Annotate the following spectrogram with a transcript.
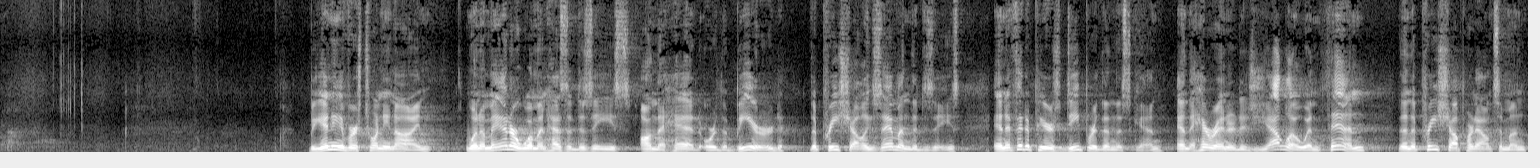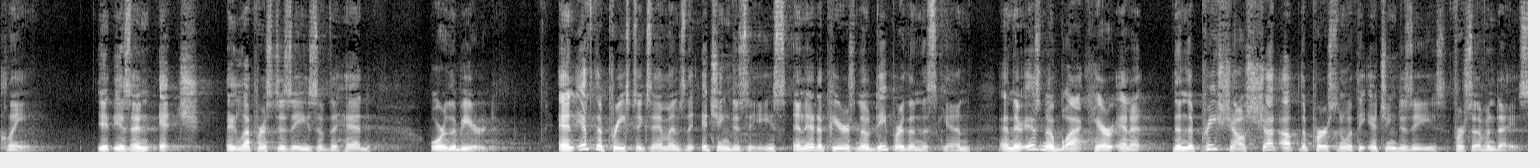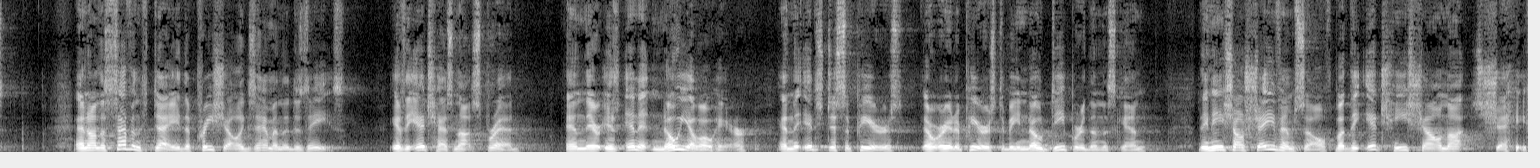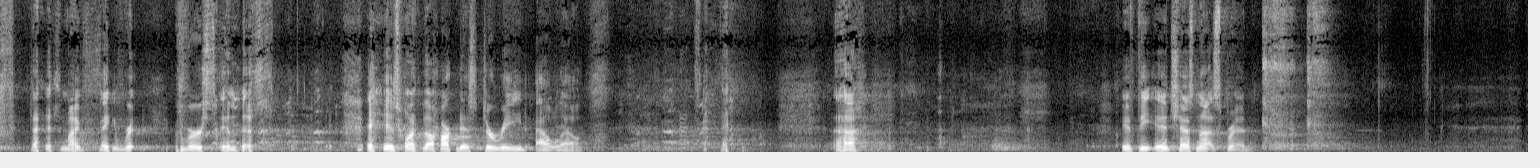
Beginning in verse 29, when a man or woman has a disease on the head or the beard, the priest shall examine the disease, and if it appears deeper than the skin, and the hair in it is yellow and thin, then the priest shall pronounce him unclean. It is an itch, a leprous disease of the head or the beard. And if the priest examines the itching disease, and it appears no deeper than the skin, and there is no black hair in it, then the priest shall shut up the person with the itching disease for seven days. And on the seventh day, the priest shall examine the disease. If the itch has not spread, and there is in it no yellow hair, and the itch disappears, or it appears to be no deeper than the skin, then he shall shave himself, but the itch he shall not shave. That is my favorite verse in this. It is one of the hardest to read out loud. Uh, if the itch has not spread,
